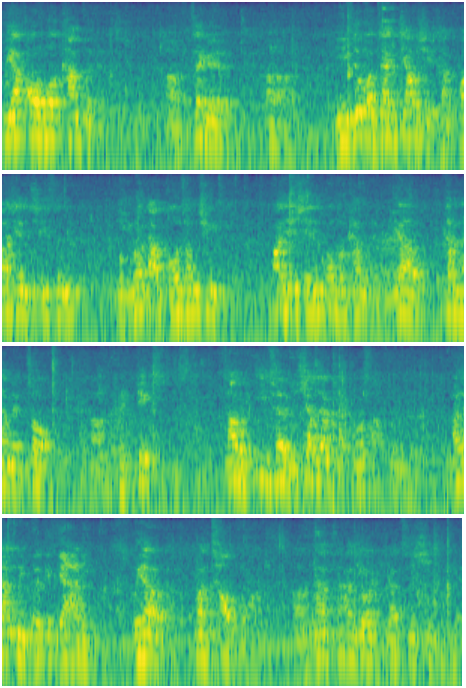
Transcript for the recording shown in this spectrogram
不要 over confident 啊。这个呃，你如果在教学上发现学生，你以后到国中去，发现学生 over confident，你要让他们做啊 predict，稍微预测你下次要考多少分，啊，让你有一个压力，不要乱操瓜啊，那他就会比较自信一点。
